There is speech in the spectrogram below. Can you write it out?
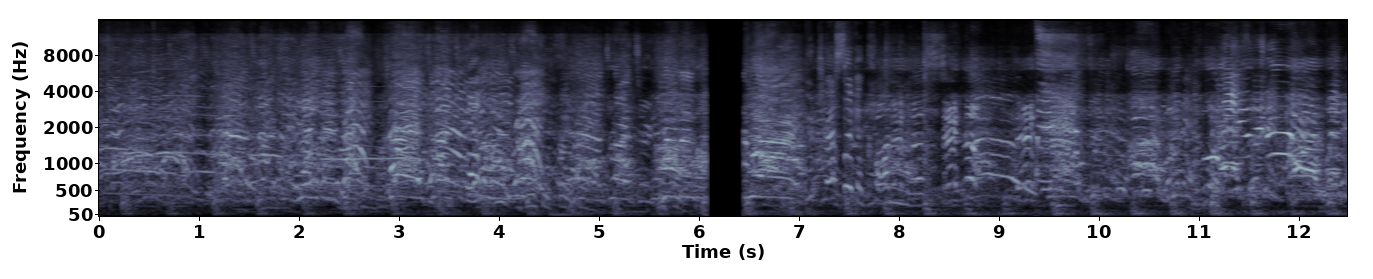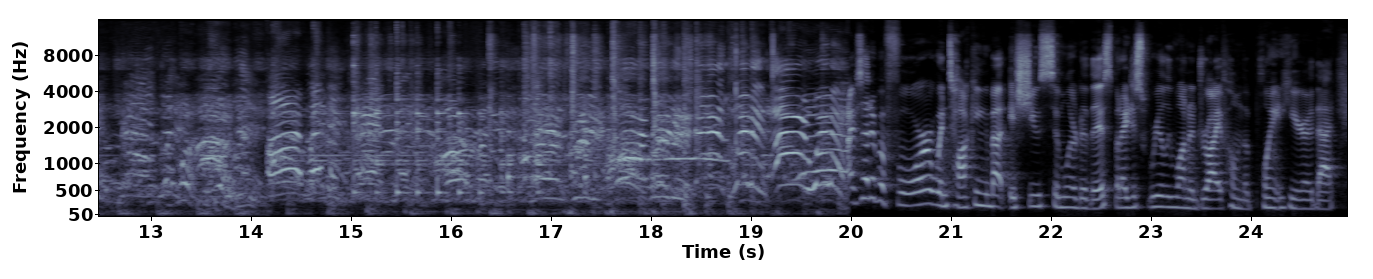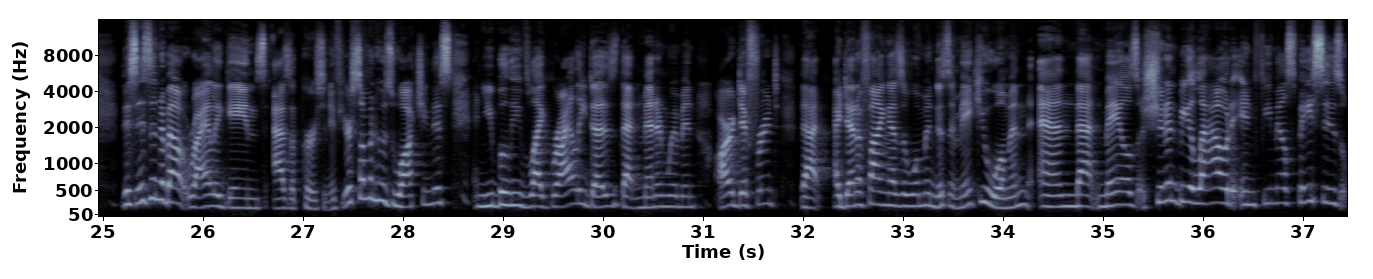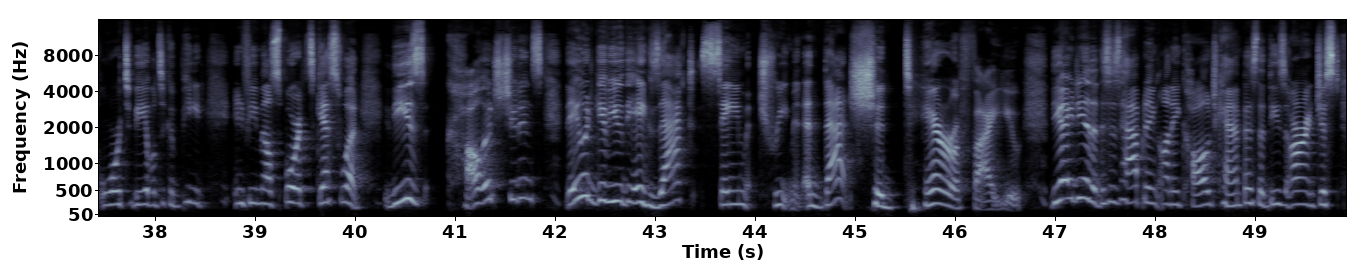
Before when talking about issues similar to this, but I just really want to drive home the point here that this isn't about Riley Gaines as a person. If you're someone who's watching this and you believe, like Riley does, that men and women are different, that identifying as a woman doesn't make you a woman, and that males shouldn't be allowed in female spaces or to be able to compete in female sports, guess what? These college students, they would give you the exact same treatment. And that should terrify you. The idea that this is happening on a college campus, that these aren't just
